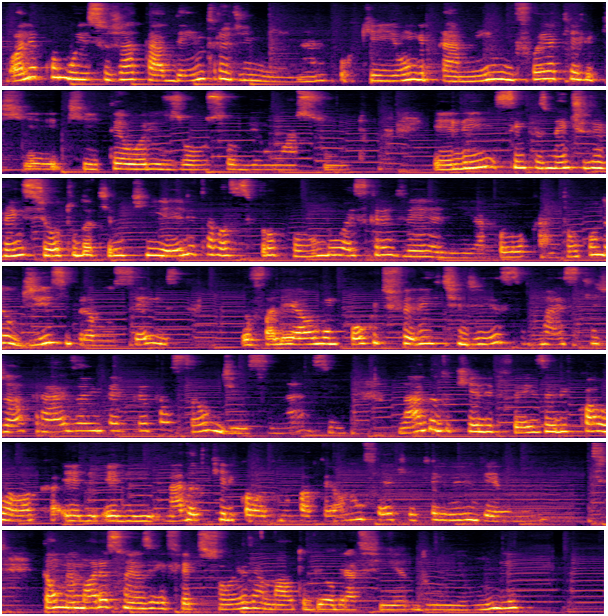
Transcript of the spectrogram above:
Olha como isso já está dentro de mim, né? Porque Jung, para mim, foi aquele que, que teorizou sobre um assunto ele simplesmente vivenciou tudo aquilo que ele estava se propondo a escrever ali, a colocar. Então, quando eu disse para vocês, eu falei algo um pouco diferente disso, mas que já traz a interpretação disso, né? Assim, nada do que ele fez ele coloca, ele, ele, nada do que ele coloca no papel não foi aquilo que ele viveu, né? Então, Memórias, Sonhos e Reflexões é uma autobiografia do Jung,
